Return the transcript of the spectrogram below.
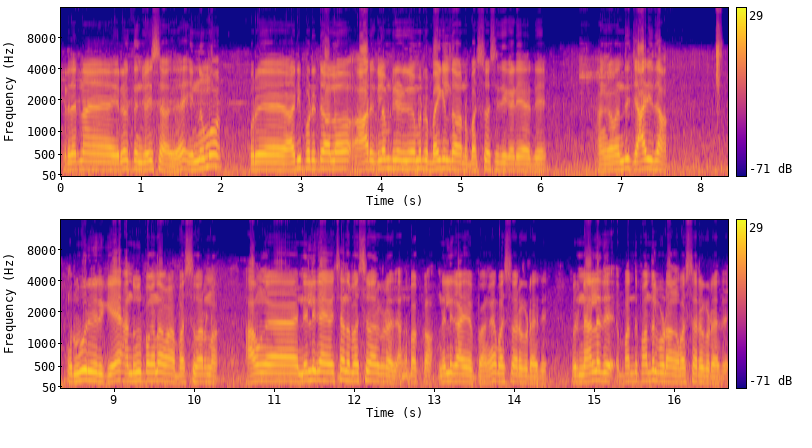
கிட்டத்தட்ட நான் இருபத்தஞ்சி வயசு ஆகுது. இன்னமும் ஒரு அடிப்பட்டுட்டாலோ ஆறு கிலோமீட்டர் ஏழு கிலோமீட்டர் பைக்கில் தான் வரணும். பஸ் வசதி கிடையாது. அங்கே வந்து ஜாதி தான். ஒரு ஊர் இருக்குது அந்த ஊர் பக்கம் தான் பஸ் வரணும். அவங்க நெல் காய வச்சு அந்த பஸ் வரக்கூடாது. அந்த பக்கம் நெல் காய வைப்பாங்க பஸ் வரக்கூடாது. ஒரு நல்லது பந்து பந்தல் போடுவாங்க பஸ் வரக்கூடாது.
